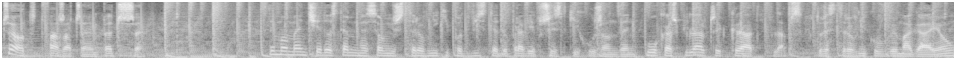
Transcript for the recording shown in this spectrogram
czy odtwarzacze MP3. W tym momencie dostępne są już sterowniki podwiste do prawie wszystkich urządzeń. Łukasz Pilarczyk, Creative Labs. które sterowniki wymagają.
